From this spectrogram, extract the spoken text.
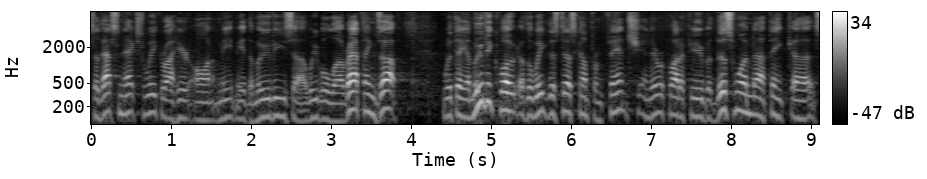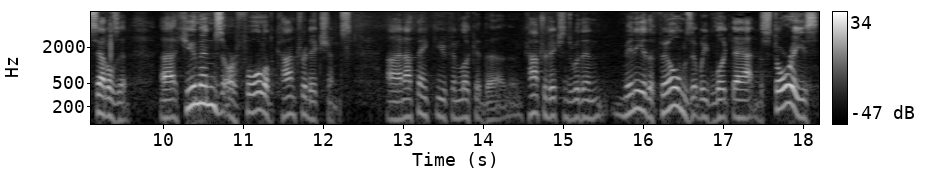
So that's next week right here on Meet Me at the Movies. Uh, we will uh, wrap things up with a, a movie quote of the week. This does come from Finch, and there were quite a few, but this one I think uh, settles it. Uh, humans are full of contradictions. Uh, and I think you can look at the contradictions within many of the films that we've looked at, the stories.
